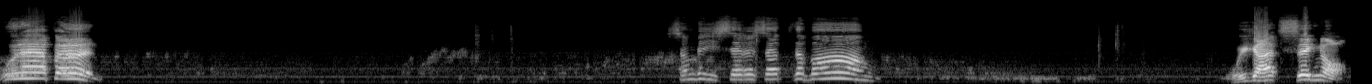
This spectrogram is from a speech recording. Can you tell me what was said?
What happened? Somebody set us up the bomb. We got signal.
